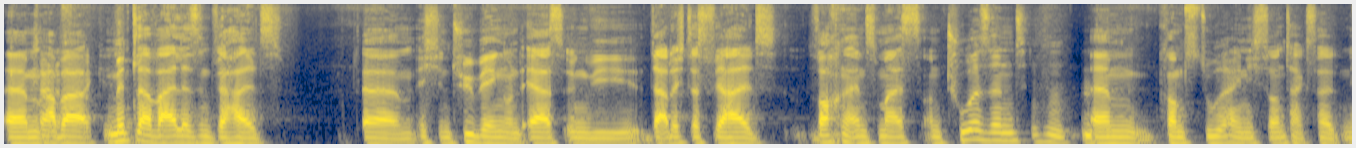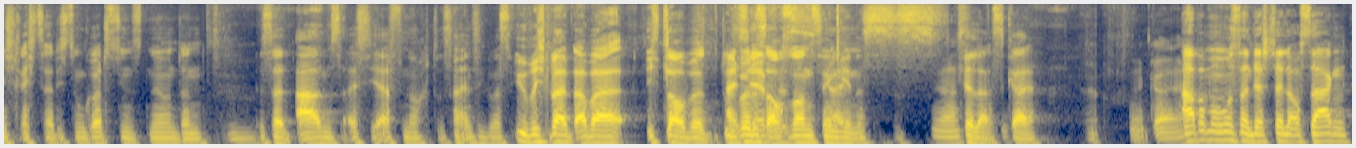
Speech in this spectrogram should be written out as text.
Ähm, aber mittlerweile sind wir halt, ähm, ich in Tübingen und er ist irgendwie, dadurch, dass wir halt Wochenends meist on Tour sind, Mhm. ähm, kommst du eigentlich sonntags halt nicht rechtzeitig zum Gottesdienst. Ne? Und dann Mhm. ist halt abends ICF noch das Einzige, was übrig bleibt. Aber ich glaube, du ICF würdest auch sonst hingehen. Das ist Ja, Killer, ist geil. Ja, geil. Aber man muss an der Stelle auch sagen,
